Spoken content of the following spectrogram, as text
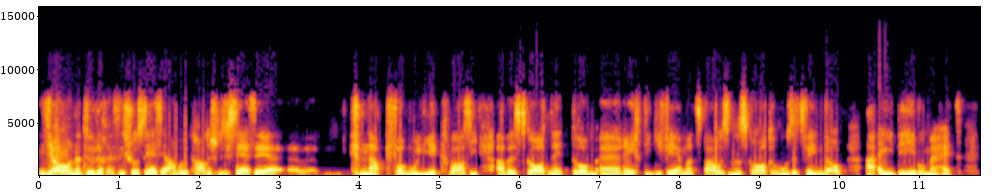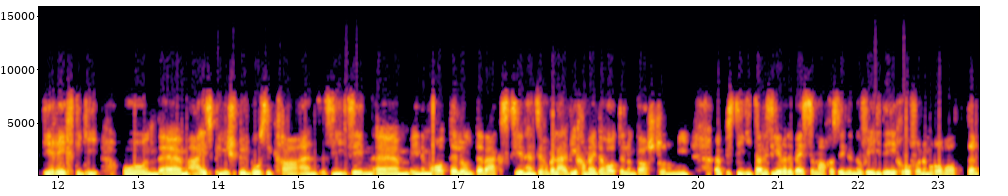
Ja, natürlich. Es ist schon sehr, sehr amerikanisch. Es ist sehr, sehr äh, knapp formuliert quasi, aber es geht nicht darum, eine richtige Firma zu bauen, sondern es geht darum herauszufinden, ob eine Idee, die man hat, die richtige. Und ähm, ein Beispiel, wo sie haben, sie sind ähm, in einem Hotel unterwegs gewesen und haben sich überlegt, wie kann man in der Hotel- und Gastronomie etwas digitalisieren oder besser machen, sind dann auf eine Idee gekommen von einem Roboter.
